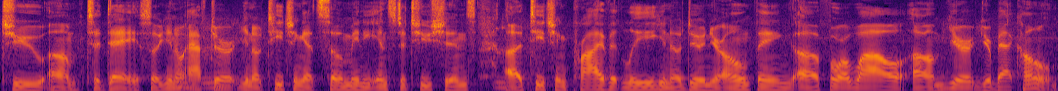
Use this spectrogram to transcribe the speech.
to um, today. So, you know, after, you know, teaching at so many institutions, uh, teaching privately, you know, doing your own thing uh, for a while, um, you're, you're back home.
